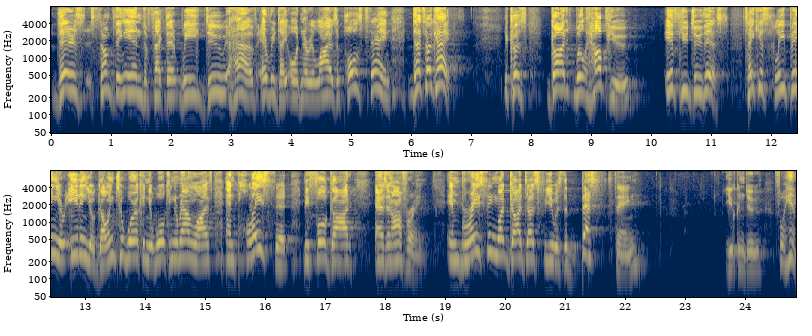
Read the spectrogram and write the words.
There's something in the fact that we do have everyday, ordinary lives that Paul's saying that's okay because God will help you if you do this. Take your sleeping, your eating, your going to work, and your walking around life and place it before God as an offering. Embracing what God does for you is the best thing you can do for Him.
